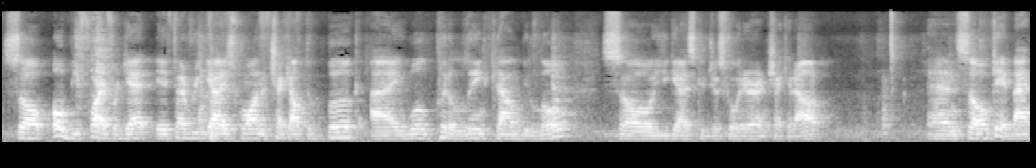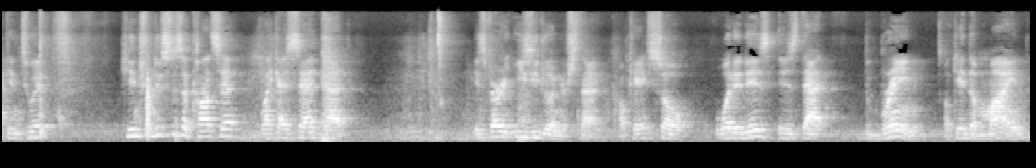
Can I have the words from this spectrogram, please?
So, oh, before I forget, if ever you guys want to check out the book, I will put a link down below so you guys could just go there and check it out. And so, okay, back into it. He introduces a concept, like I said, that is very easy to understand. Okay, so what it is is that the brain, okay, the mind,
